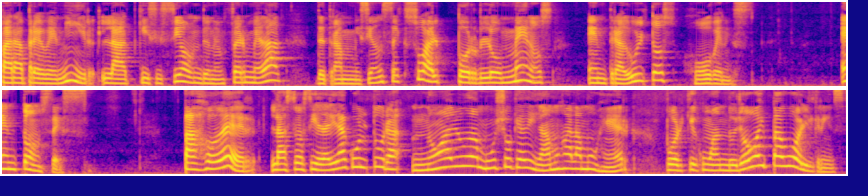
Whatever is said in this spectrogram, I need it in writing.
para prevenir la adquisición de una enfermedad de transmisión sexual, por lo menos entre adultos jóvenes. Entonces, para joder, la sociedad y la cultura no ayuda mucho que digamos a la mujer porque cuando yo voy para Walgreens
